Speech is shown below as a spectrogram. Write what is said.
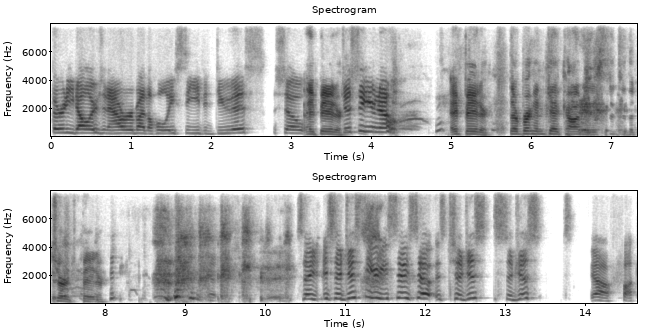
thirty dollars an hour by the Holy See to do this. So Hey Peter. just so you know, Hey Peter. They're bringing gay communists into the church, Peter. so so just so you, so so so just so just oh fuck.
